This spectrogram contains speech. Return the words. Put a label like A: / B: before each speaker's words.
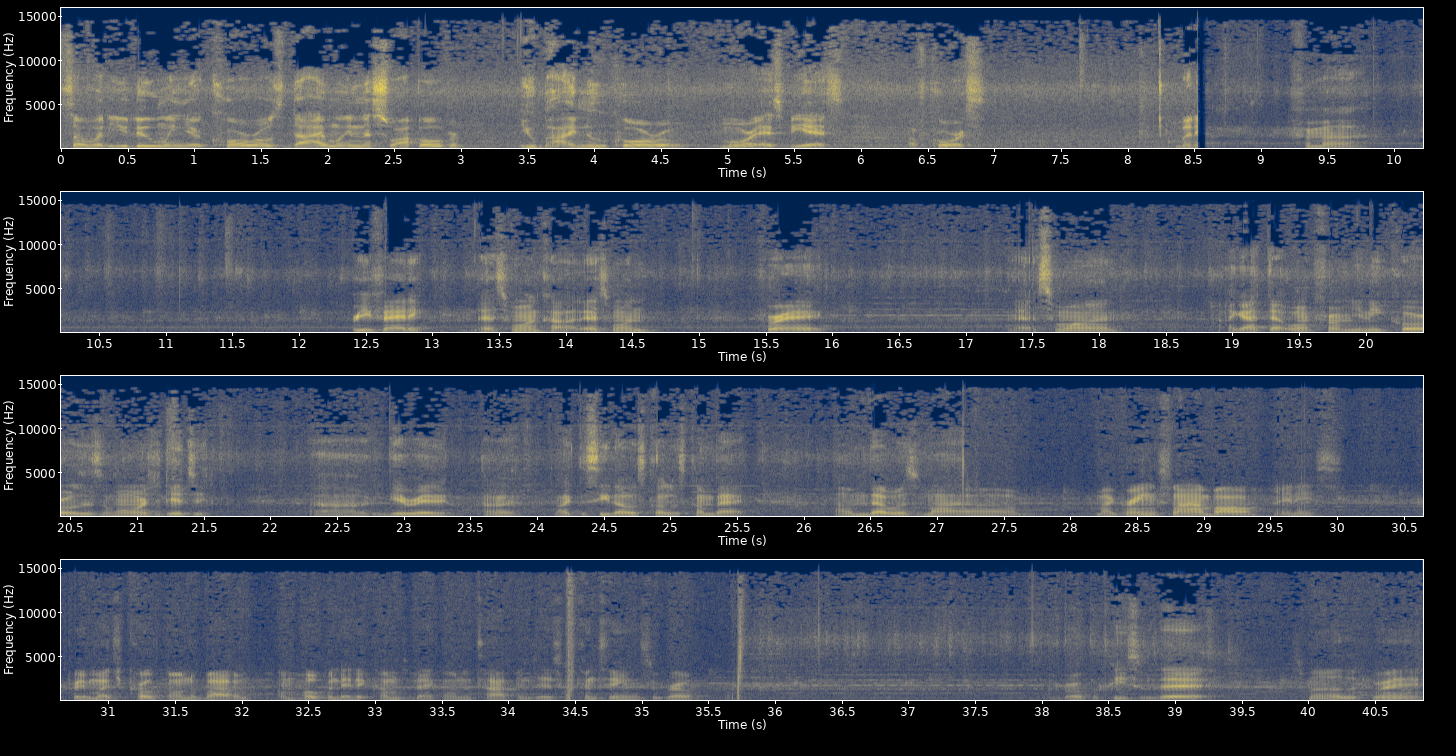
A: So what do you do when your corals die when the swap over? You buy new coral, more SPS, of course. But from uh, Reef Addict, that's one card. That's one frag. That's one. I got that one from Unique Corals. It's an orange digi. Uh, get ready. I like to see those colors come back. Um, that was my um, my green slime ball, and it's pretty much croaked on the bottom. I'm hoping that it comes back on the top and just continues to grow. I Broke a piece of that. It's my other frag.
